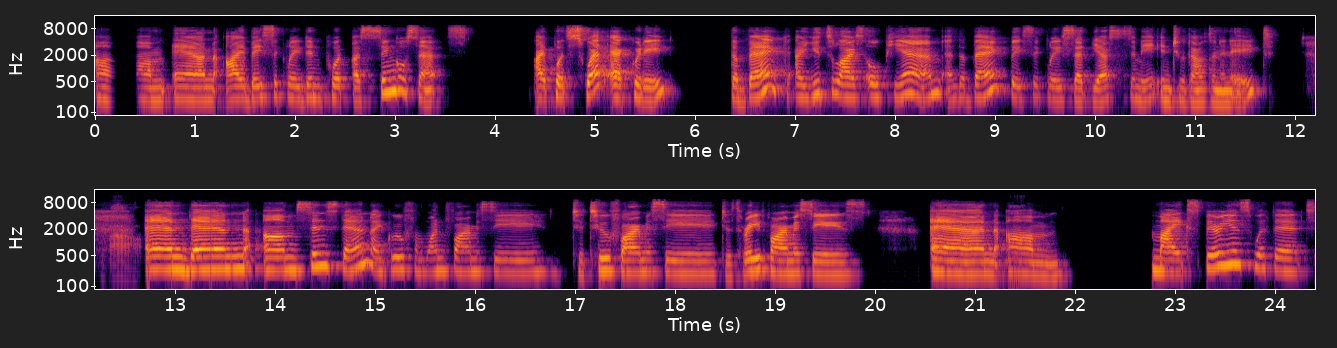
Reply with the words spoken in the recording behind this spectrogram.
Um, and I basically didn't put a single cent. I put sweat equity. The bank, I utilized OPM, and the bank basically said yes to me in 2008. And then um, since then, I grew from one pharmacy to two pharmacy to three pharmacies. And um, my experience with it,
